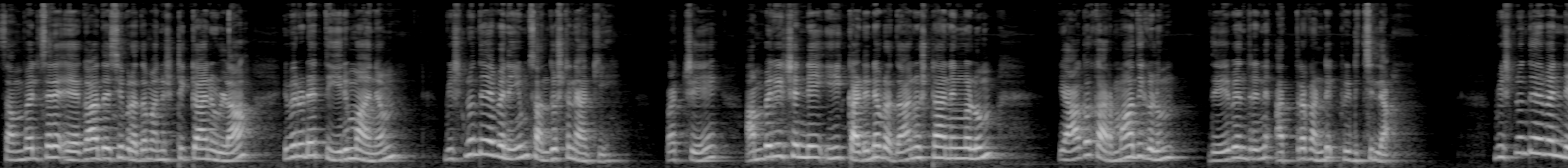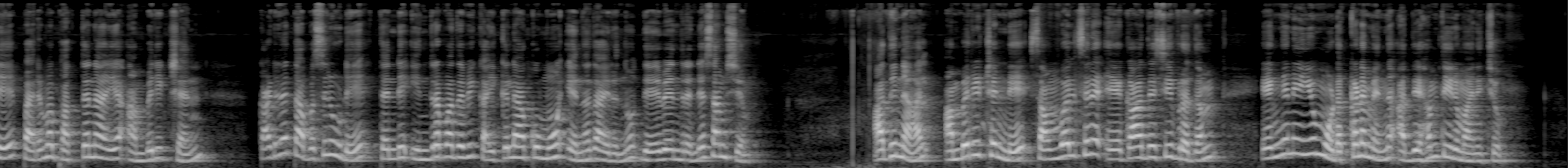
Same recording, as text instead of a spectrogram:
സംവത്സര ഏകാദശി വ്രതമനുഷ്ഠിക്കാനുള്ള ഇവരുടെ തീരുമാനം വിഷ്ണുദേവനെയും സന്തുഷ്ടനാക്കി. പക്ഷേ അംബരീഷന്റെ ഈ കഠിന വ്രതാനുഷ്ഠാനങ്ങളും യാഗകർമാദികളും ദേവേന്ദ്രന് അത്ര കണ്ട് പിടിച്ചില്ല. വിഷ്ണുദേവന്റെ പരമഭക്തനായ അംബരീക്ഷൻ കഠിന തപസ്സിലൂടെ തന്റെ ഇന്ദ്രപദവി കൈക്കലാക്കുമോ എന്നതായിരുന്നു ദേവേന്ദ്രന്റെ സംശയം. അതിനാൽ അംബരീക്ഷന്റെ സംവത്സര ഏകാദശി വ്രതം എങ്ങനെയും മുടക്കണമെന്ന് അദ്ദേഹം തീരുമാനിച്ചു.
